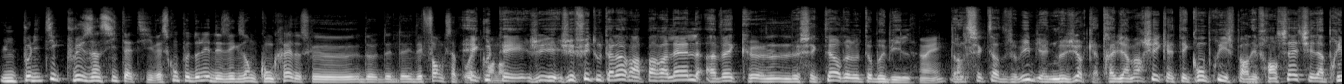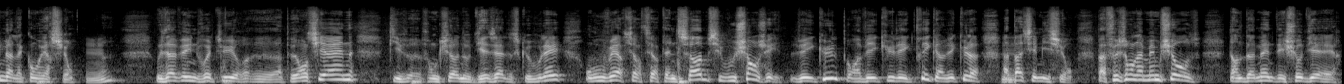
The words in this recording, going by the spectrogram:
une politique plus incitative. Est-ce qu'on peut donner des exemples concrets de ce que, de, des formes que ça pourrait prendre Écoutez, j'ai fait tout à l'heure un parallèle avec le secteur de l'automobile. Dans le secteur de l'automobile, il y a une mesure qui a très bien marché, qui a été comprise par les Français, c'est la prime à la conversion. Mmh. Vous avez une une voiture euh, un peu ancienne, qui euh, fonctionne au diesel, ce que vous voulez, on vous verse sur certaines sommes si vous changez de véhicule pour un véhicule électrique, un véhicule à, à mm. basse émission. Bah, faisons la même chose dans le domaine des chaudières.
